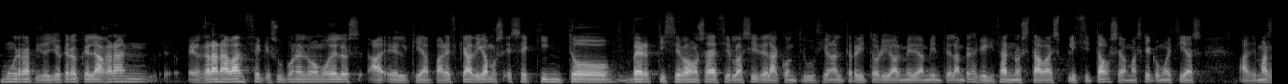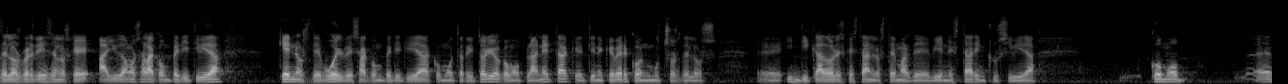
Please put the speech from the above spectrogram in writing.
Muy rápido. Yo creo que la gran, el gran avance que supone el nuevo modelo es el que aparezca, digamos, ese quinto vértice, vamos a decirlo así, de la contribución al territorio, al medio ambiente de la empresa, que quizás no estaba explicitado, o sea, más que como decías, además de los vértices en los que ayudamos a la competitividad, qué nos devuelve esa competitividad como territorio, como planeta, que tiene que ver con muchos de los eh, indicadores que están en los temas de bienestar e inclusividad. Como eh,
